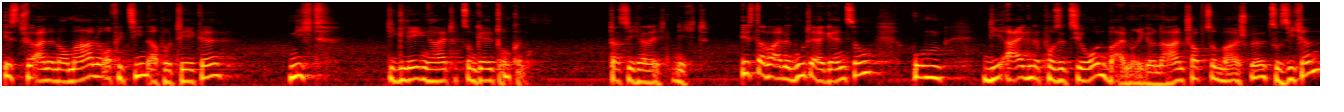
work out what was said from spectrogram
ist für eine normale Offizienapotheke nicht die Gelegenheit zum Gelddrucken. Das sicherlich nicht. Ist aber eine gute Ergänzung, um die eigene Position bei einem regionalen Shop zum Beispiel zu sichern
